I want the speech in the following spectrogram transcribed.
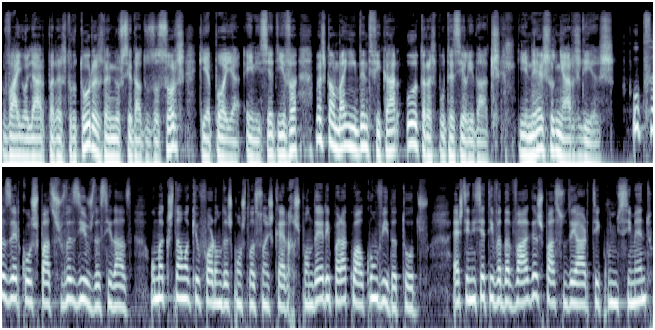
Vai olhar para estruturas da Universidade dos Açores, que apoia a iniciativa, mas também identificar outras potencialidades. Inês Linhares Dias. O que fazer com os espaços vazios da cidade? Uma questão a que o Fórum das Constelações quer responder e para a qual convida todos. Esta iniciativa da Vaga, Espaço de Arte e Conhecimento,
